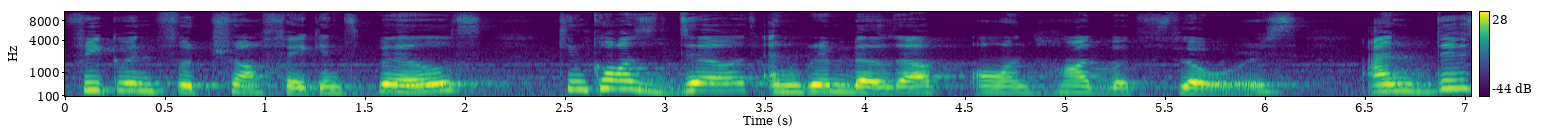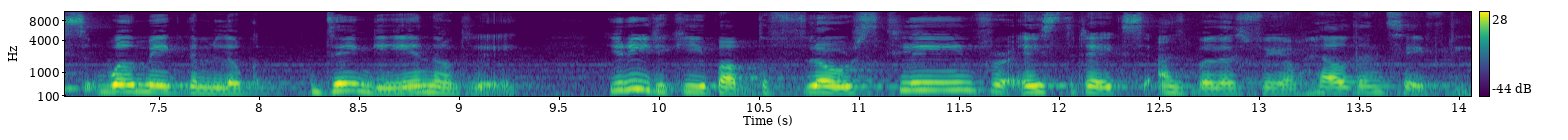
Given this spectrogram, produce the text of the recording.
Frequent foot traffic and spills can cause dirt and grim buildup on hardwood floors, and this will make them look dingy and ugly. You need to keep up the floors clean for aesthetics as well as for your health and safety.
